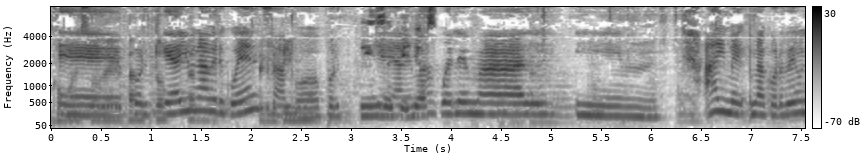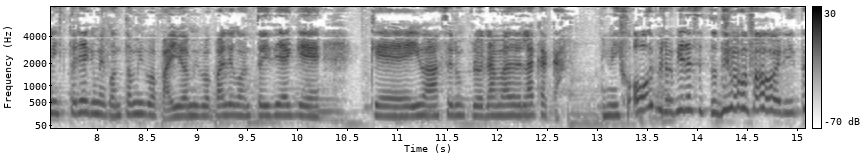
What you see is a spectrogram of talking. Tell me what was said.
Como eso de Eh, tanto porque hay una vergüenza, po, porque que además ellos- huele mal y... mm, Ay, me, me acordé de una historia que me contó mi papá. Yo a mi papá le conté hoy día que, que iba a hacer un programa de la caca. Y me dijo, ¡Uy, pero ese es tu tema favorito!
